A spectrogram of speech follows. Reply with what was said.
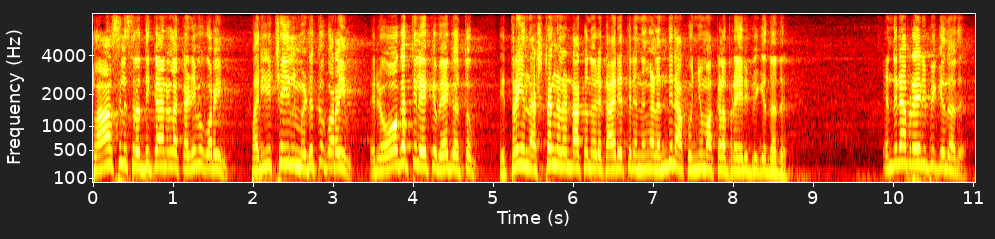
ക്ലാസ്സിൽ ശ്രദ്ധിക്കാനുള്ള കഴിവ് കുറയും പരീക്ഷയിൽ മിടുക്ക് കുറയും രോഗത്തിലേക്ക് വേഗം എത്തും. ഇത്രയും നഷ്ടങ്ങൾ ഉണ്ടാക്കുന്ന ഒരു കാര്യത്തിന് നിങ്ങൾ എന്തിനാ കുഞ്ഞുമക്കളെ പ്രേരിപ്പിക്കുന്നത്? എന്തിനാ പ്രേരിപ്പിക്കുന്നത്?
